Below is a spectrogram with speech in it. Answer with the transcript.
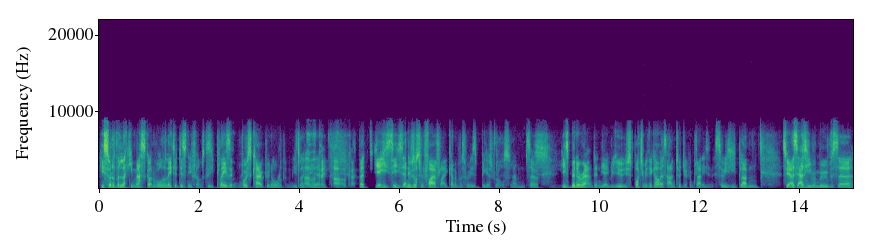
he's sort of the lucky mascot of all the later Disney films because he plays a right. voice character in all of them. He's like oh, the okay. um, oh, okay. but yeah, he's he's and he was also in Firefly, kind of one of his biggest roles. Um, so he's been around, and yeah, you, you spot him, you think, oh, it's Alan Tudyk. I'm glad he's in this. So he's he um, so yeah, as as he removes uh,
